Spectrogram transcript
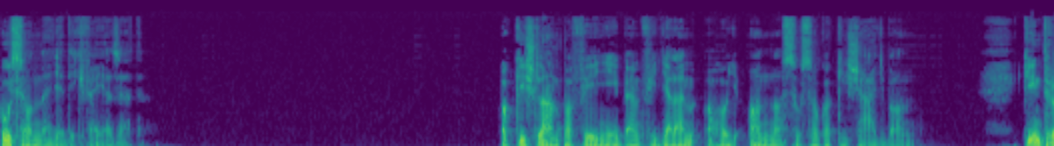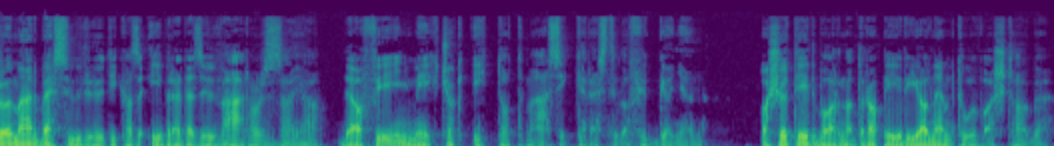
24. fejezet A kis lámpa fényében figyelem, ahogy Anna szuszog a kiságyban. Kintről már beszűrődik az ébredező város zaja, de a fény még csak itt-ott mászik keresztül a függönyön. A sötétbarna drapéria nem túl vastag,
